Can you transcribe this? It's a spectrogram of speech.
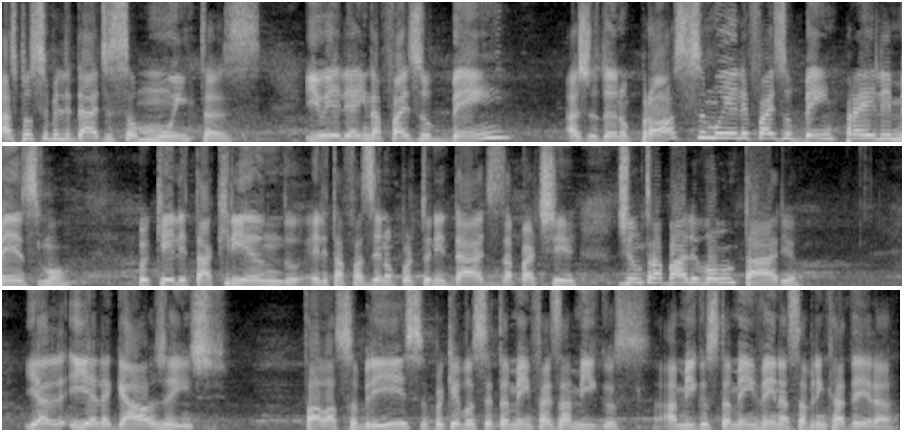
As possibilidades são muitas. E ele ainda faz o bem ajudando o próximo e ele faz o bem para ele mesmo. Porque ele está criando, ele está fazendo oportunidades a partir de um trabalho voluntário. E é, é legal, gente, falar sobre isso, porque você também faz amigos. Amigos também vêm nessa brincadeira.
